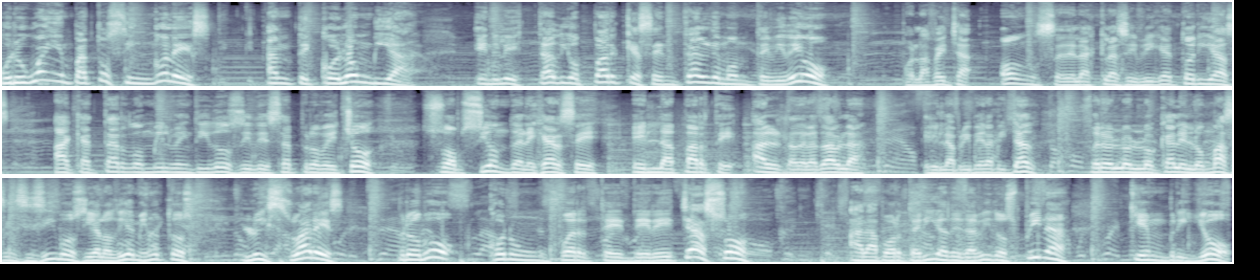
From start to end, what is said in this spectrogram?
Uruguay empató sin goles ante Colombia en el Estadio Parque Central de Montevideo por la fecha 11 de las clasificatorias a Qatar 2022 y desaprovechó su opción de alejarse en la parte alta de la tabla. En la primera mitad fueron los locales los más incisivos y a los 10 minutos Luis Suárez probó con un fuerte derechazo a la portería de David Ospina, quien brilló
